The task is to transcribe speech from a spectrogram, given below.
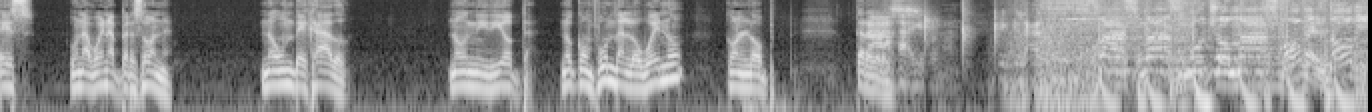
es una buena persona. No un dejado. No un idiota. No confundan lo bueno con lo... Te regreso. Más, más, mucho más. Con el y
